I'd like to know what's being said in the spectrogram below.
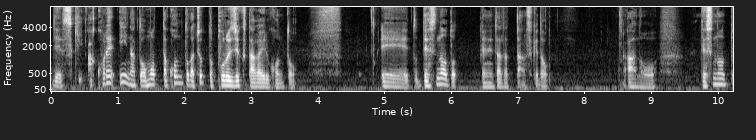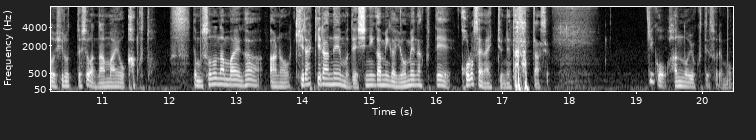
で好きあこれいいなと思ったコントがちょっとプロジェクターがいるコント。えっ、とデスノートってネタだったんですけどあのデスノートを拾った人が名前を書くと。でもその名前があのキラキラネームで死神が読めなくて殺せないっていうネタだったんですよ。結構反応良くてそれも。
